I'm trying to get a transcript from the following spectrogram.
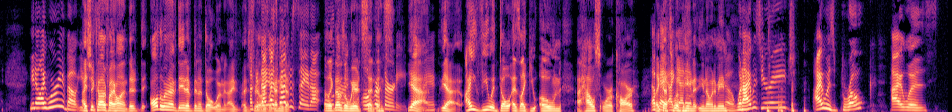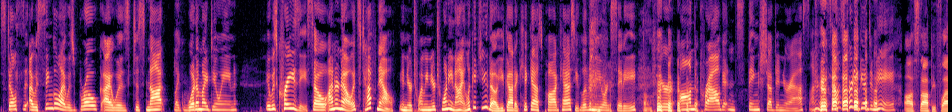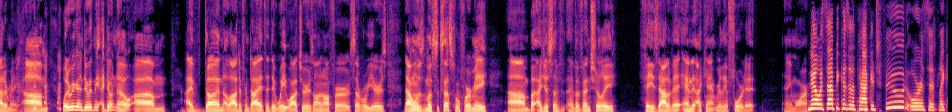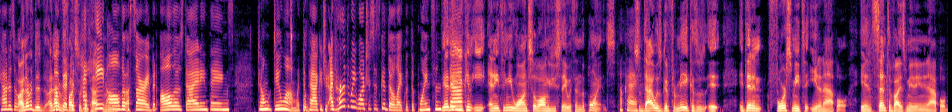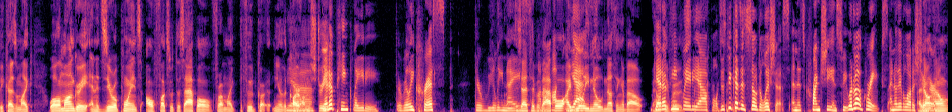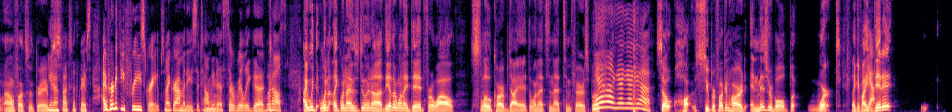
You know, I worry about you. I should clarify. Hold on. They, all the women I've dated have been adult women. I, I just Okay, realized that, like I was need about to. say that. I was like that was a weird sentence. Over thirty. Yeah, right? yeah. I view adult as like you own a house or a car. like Okay, that's I what being. it. You know what I mean? No, when I was your age, I was broke. I was still, I was single. I was broke. I was just not like, what am I doing? It was crazy. So I don't know. It's tough now in your, tw- I mean, you're 29. Look at you though. You got a kick ass podcast. You live in New York City. You're on the prowl getting things shoved in your ass. I don't know. It sounds pretty good to me. Oh, stop! You flatter me. Um, what are we gonna do with me? I don't know. Um, I've done a lot of different diets. I did Weight Watchers on and off for several years. That one was the most successful for me. Um, but I just have, have eventually phased out of it, and I can't really afford it anymore. Now, is that because of the packaged food or is it like, how does it Work? I never did. I never oh, good. fucks with I the pa- hate mm. all the sorry, but all those dieting things. Don't do them with the packaging. I've heard the Weight Watchers is good though, like with the points and The idea you can eat anything you want so long as you stay within the points. okay. So that was good for me because it, it it didn't force me to eat an apple. It incentivized me to eat an apple because I'm like, well, I'm hungry and it's zero points. I'll fucks with this apple from like the food cart, you know, the cart on the street. Get a pink lady. They're really crisp. They're really nice. Is that type of on a hot- apple? I really know nothing about. Get a pink foods. lady apple just because it's so delicious and it's crunchy and sweet. What about grapes? I know they have a lot of I sugar. don't. I don't. I don't fucks with grapes. you don't fucks with grapes. I've heard if you freeze grapes, my grandmother used to tell Uh-huh. me this. They're really good. What else? I would when like when I was doing uh the other one I did for a while, slow carb diet, the one that's in that Tim Ferriss book. Yeah, yeah, yeah, yeah. So har super fucking hard and miserable, but worked. Like if I Yeah. did it,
